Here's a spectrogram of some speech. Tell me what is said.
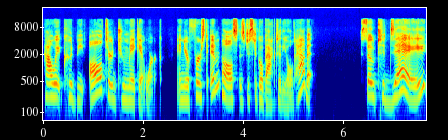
how it could be altered to make it work. And your first impulse is just to go back to the old habit. So today,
